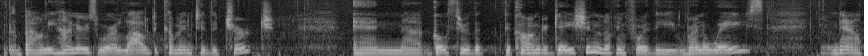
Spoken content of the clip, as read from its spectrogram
The bounty hunters were allowed to come into the church and uh, go through the, the congregation looking for the runaways. Now,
